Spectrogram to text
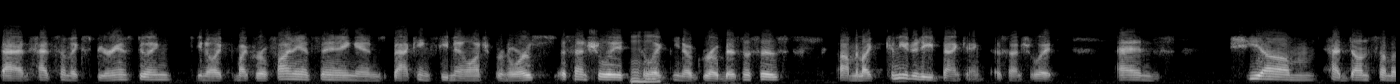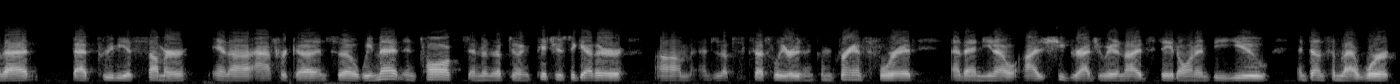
that had some experience doing you know like microfinancing and backing female entrepreneurs essentially Mhm. to like you know grow businesses um, and like community banking essentially. And she um had done some of that that previous summer in uh, Africa. And so we met and talked and ended up doing pitches together um, ended up successfully raising some grants for it and then you know, I she graduated and I had stayed on in BU and done some of that work.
